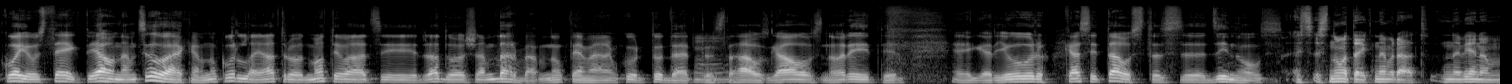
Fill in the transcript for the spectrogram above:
Ko jūs teiktu jaunam cilvēkam, nu, kur lai atrod motivāciju radošam darbam? Nu, piemēram, kur tu dari, mm. tu stāv uz galvas no rīta. Ir ar jūru. Kas ir tavs tas uh, dzinulis? Es, es noteikti nevarētu nevienam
